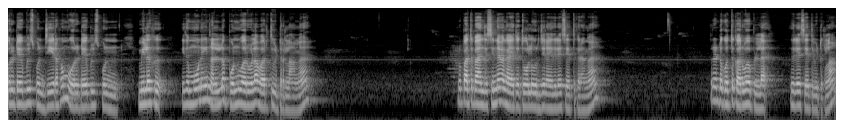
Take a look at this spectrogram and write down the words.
ஒரு டேபிள் ஸ்பூன் ஜீரகம் ஒரு டேபிள் ஸ்பூன் மிளகு இது மூணையும் நல்ல பொன் வறுவலாக வறுத்து விட்டுறலாங்க. ஒரு பத்து பதினஞ்சு சின்ன வெங்காயத்தை தோல் உறிஞ்சி நான் இதிலே சேர்த்துக்கிறேங்க. ரெண்டு கொத்து கருவேப்பில்லை இதிலே சேர்த்து விட்டுக்கலாம்.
